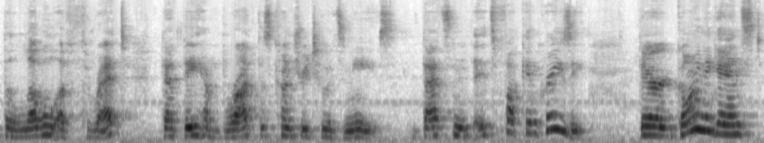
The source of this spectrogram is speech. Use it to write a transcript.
the level of threat that they have brought this country to its knees. That's it's fucking crazy. They're going against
